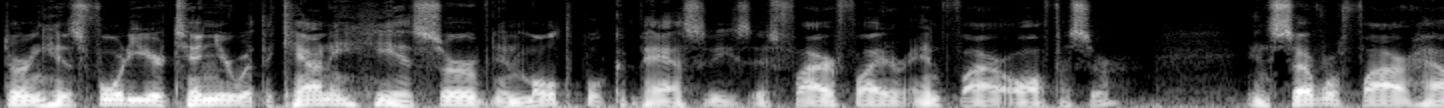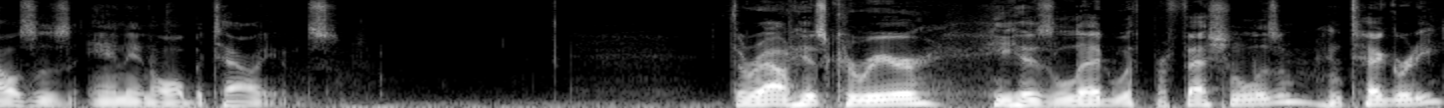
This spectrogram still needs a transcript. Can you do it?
During his 40 year tenure with the county, he has served in multiple capacities as firefighter and fire officer in several firehouses and in all battalions. Throughout his career, he has led with professionalism, integrity,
